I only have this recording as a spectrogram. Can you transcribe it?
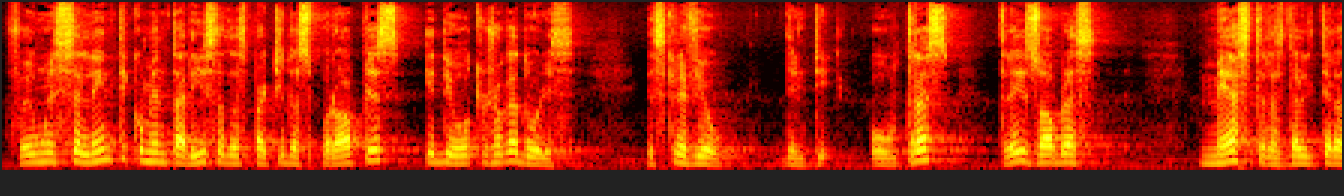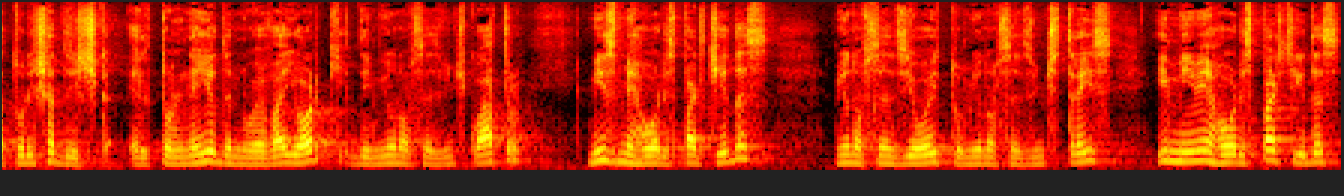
Foi um excelente comentarista das partidas próprias e de outros jogadores. Escreveu dentre outras, três obras Mestras da Literatura Enxadrística, El Torneio de Nova York, de 1924, Mis Mejores Partidas, 1908-1923, e Mis Mejores Partidas,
